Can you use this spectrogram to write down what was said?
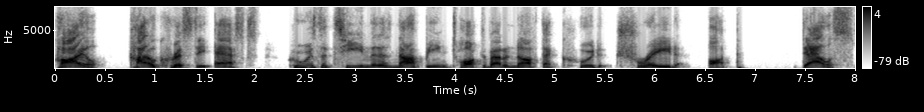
Kyle, Kyle Christie asks, who is the team that is not being talked about enough that could trade up? Dallas.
